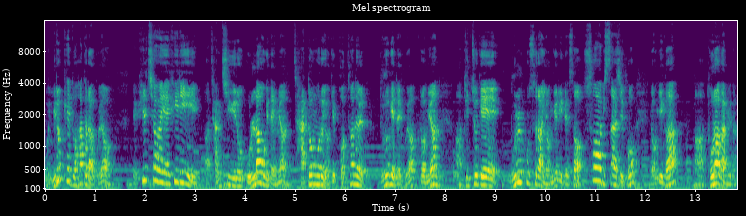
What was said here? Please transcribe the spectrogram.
뭐 이렇게도 하더라고요. 네, 휠체어의 휠이 어, 장치 위로 올라오게 되면 자동으로 여기 버튼을 누르게 되고요. 그러면 어, 뒤쪽에 물 호스랑 연결이 돼서 수압이 싸지고 여기가 어, 돌아갑니다.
